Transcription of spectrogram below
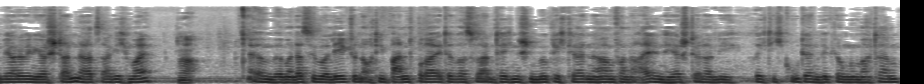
mehr oder weniger Standard, sage ich mal. Ja. Ähm, wenn man das überlegt und auch die Bandbreite, was wir an technischen Möglichkeiten haben von allen Herstellern, die richtig gute Entwicklungen gemacht haben.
